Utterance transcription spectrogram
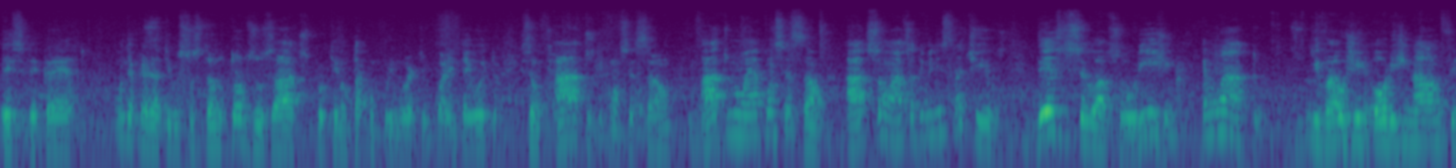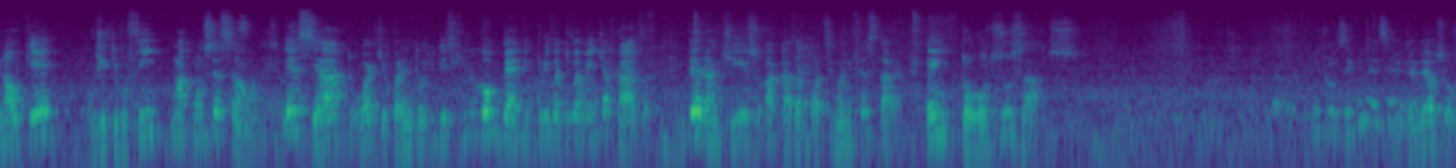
esse decreto, um decreto legislativo sustando todos os atos, porque não está cumprindo o artigo 48, que são atos de concessão. Ato não é a concessão, atos são atos administrativos. Desde seu- a sua origem, é um ato, que vai origi- originar lá no final o quê? Objetivo fim, uma concessão. Esse ato, o artigo 48 diz que compete privativamente à casa. Perante isso, a casa pode se manifestar em todos os atos. Inclusive nesse aí. Entendeu, senhor?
